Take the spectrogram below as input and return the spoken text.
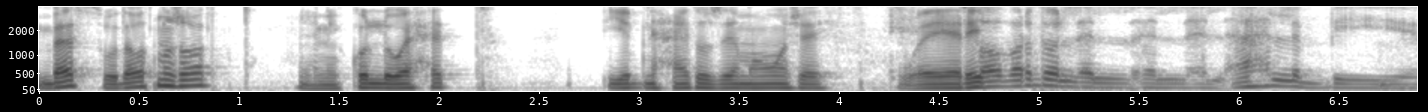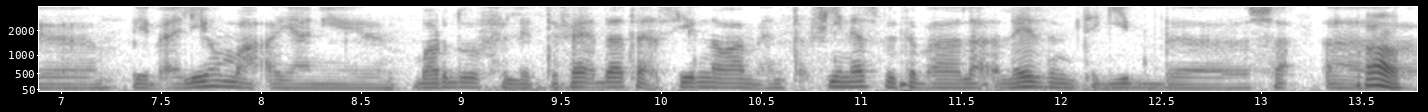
بس ودوت مش غلط. يعني كل واحد يبني حياته زي ما هو شايف. ويا بس ريت هو برضو ال ال ال الأهل بي بيبقى ليهم يعني برضو في الاتفاق ده تأثير نوعا ما. أنت في ناس بتبقى لأ لازم تجيب شقة.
